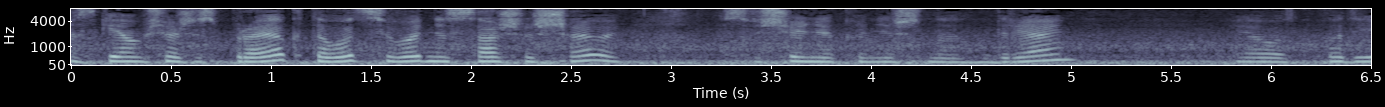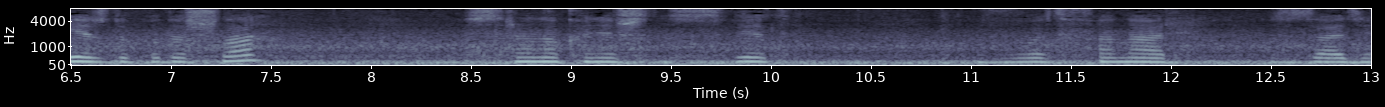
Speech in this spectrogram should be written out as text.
А С кем вообще сейчас проекта? Вот сегодня с Сашей Шевой. Освещение, конечно, дрянь. Я вот к подъезду подошла. Все равно, конечно, свет. Вот фонарь сзади.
